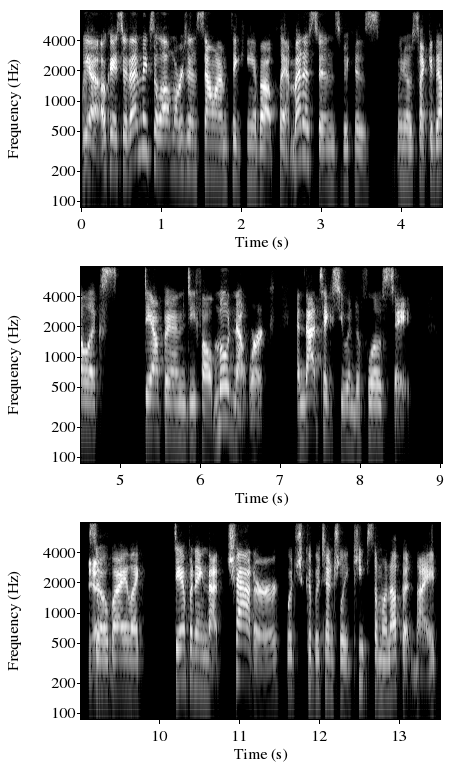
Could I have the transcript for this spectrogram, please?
Right. Yeah. Okay. So that makes a lot more sense now when I'm thinking about plant medicines because we know psychedelics dampen default mode network and that takes you into flow state. Yeah. So by like dampening that chatter, which could potentially keep someone up at night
